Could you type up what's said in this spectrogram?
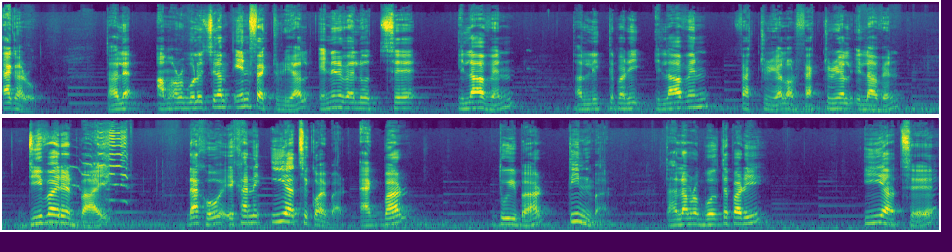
এগারো। তাহলে আমরা বলেছিলাম এন ফ্যাক্টোরিয়াল এনের ভ্যালু হচ্ছে ইলেভেন তাহলে লিখতে পারি ইলেভেন ফ্যাক্টোরিয়াল আর ফ্যাক্টোরিয়াল ইলেভেন ডিভাইডেড বাই দেখো এখানে ই আছে কয়বার? একবার, দুইবার, তিনবার। তাহলে আমরা বলতে পারি ই আছে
